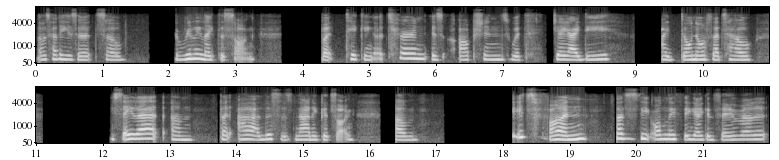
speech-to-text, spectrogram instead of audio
knows how to use it, so I really like this song. But taking a turn is options with JID. I don't know if that's how you say that, um, but ah, this is not a good song. Um, it's fun. That's the only thing I can say about it.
